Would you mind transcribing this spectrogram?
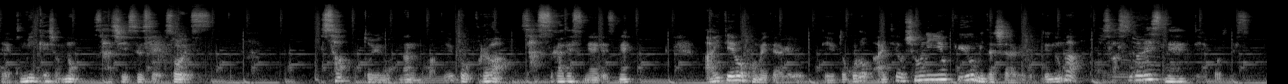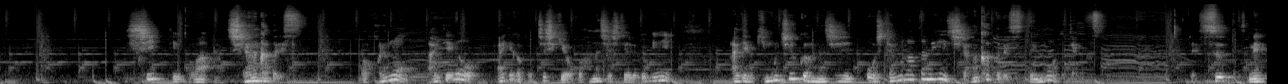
えコミュニケーションの指しすせそうです。さというのは何なのかというと、これはさすがですねですね。相手を褒めてあげるっていうところ、相手を承認欲求を満たしてあげるっていうのがさすがですねっていうことです。死っていうのは知らなかったです。これも相手が相手がこう知識をこう話しているときに相手が気持ちよく話をしてもらうために知らなかったですっていうのを言ってあります。で、すですね。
